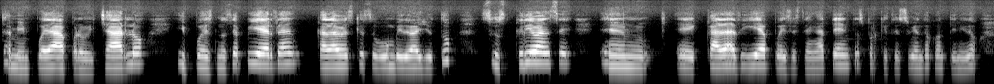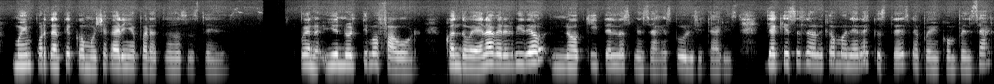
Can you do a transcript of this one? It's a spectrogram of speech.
también pueda aprovecharlo. Y pues no se pierdan cada vez que subo un video a YouTube. Suscríbanse. Eh, cada día pues estén atentos porque estoy subiendo contenido muy importante con mucho cariño para todos ustedes. Bueno, y un último favor, cuando vayan a ver el video, no quiten los mensajes publicitarios, ya que esa es la única manera que ustedes me pueden compensar.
